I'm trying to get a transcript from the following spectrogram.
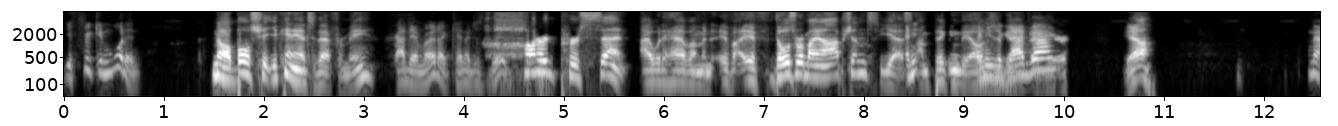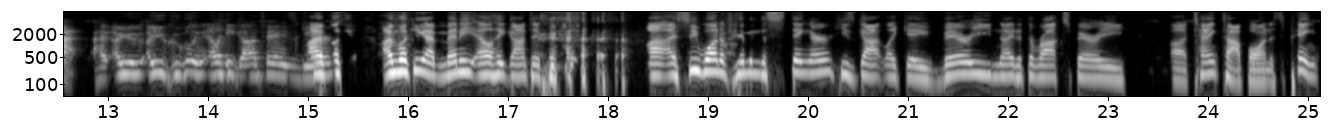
You freaking wouldn't. No bullshit. You can't answer that for me. Goddamn right, I can. I just did. Hundred percent. I would have him, and if if those were my options, yes, he- I'm picking the El and he's a bad Gigante guy? here. Yeah, Matt, are you are you googling El Gigante's gear? I'm looking, I'm looking at many El Gigante pictures. uh, I see one of him in the Stinger. He's got like a very Night at the Roxbury uh, tank top on. It's pink.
